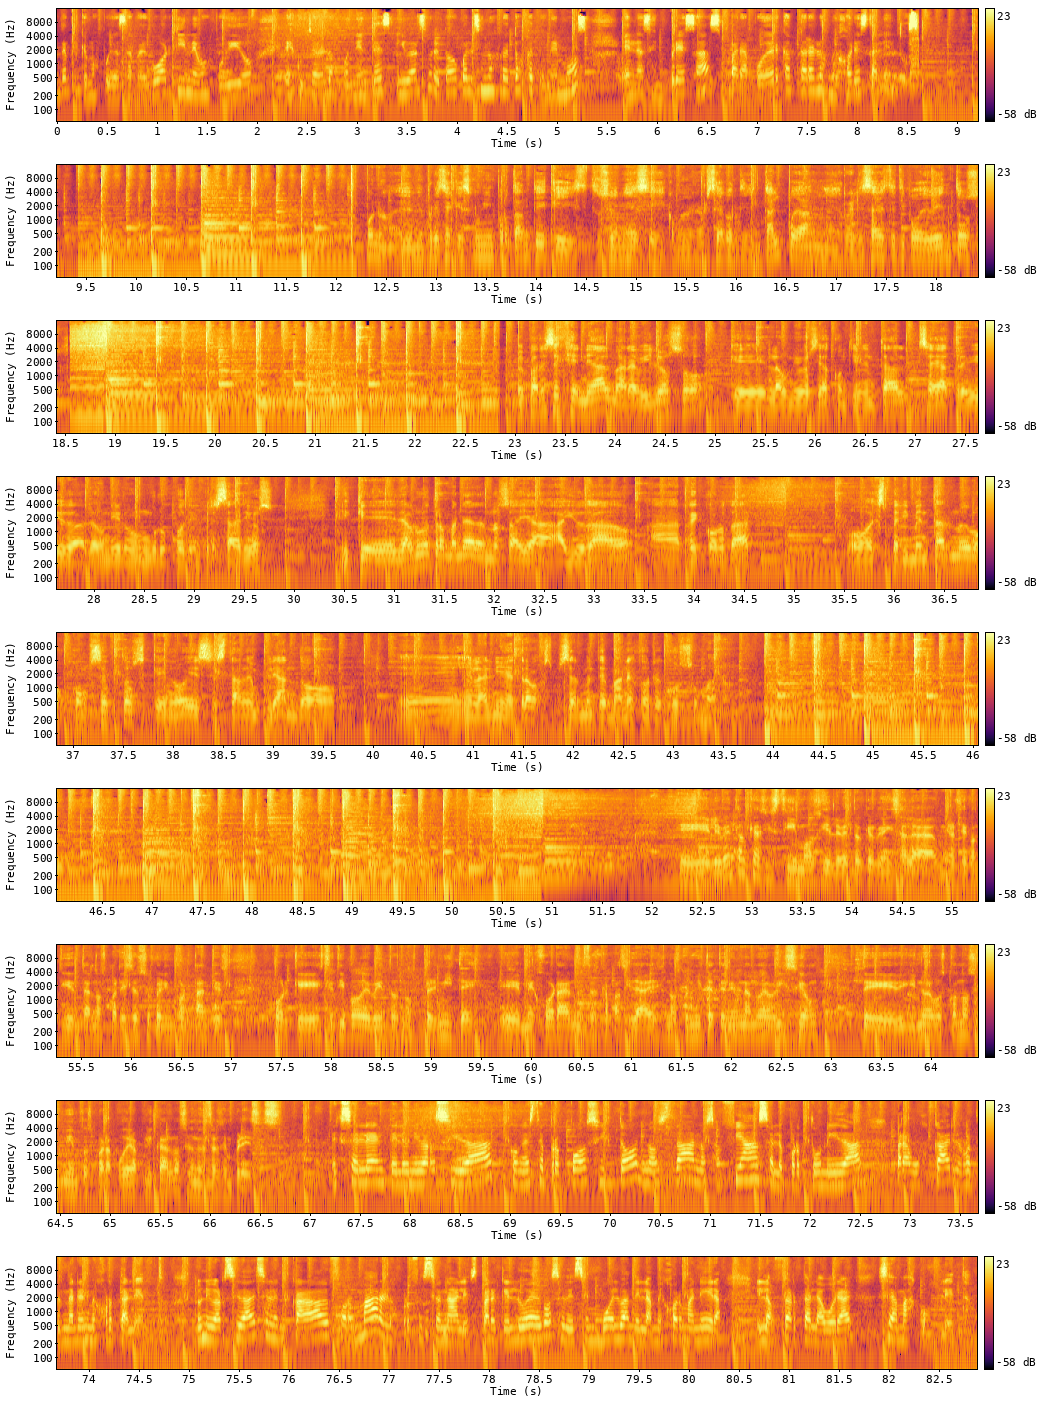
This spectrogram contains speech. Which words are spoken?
Porque hemos podido hacer networking, hemos podido escuchar a los ponentes y ver sobre todo cuáles son los retos que tenemos en las empresas para poder captar a los mejores talentos. Bueno, eh, me parece que es muy importante que instituciones eh, como la Universidad Continental puedan eh, realizar este tipo de eventos. Parece genial, maravilloso que la Universidad Continental se haya atrevido a reunir un grupo de empresarios y que de alguna otra manera nos haya ayudado a recordar o experimentar nuevos conceptos que hoy se están empleando eh, en la línea de trabajo, especialmente el manejo de recursos humanos. El evento al que asistimos y el evento que organiza la Universidad Continental nos parece súper importantes porque este tipo de eventos nos permite eh, mejorar nuestras capacidades, nos permite tener una nueva visión de, y nuevos conocimientos para poder aplicarlos en nuestras empresas. Excelente, la universidad con este propósito nos da, nos afianza la oportunidad para buscar y retener el mejor talento. La universidad es el encargado de formar a los profesionales para que luego se desenvuelvan de la mejor manera y la oferta laboral sea más completa.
